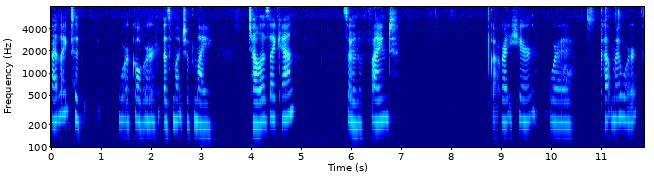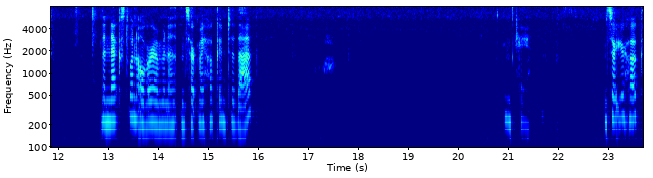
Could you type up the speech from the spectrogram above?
I like to work over as much of my tail as I can. So I'm going to find, got right here where I cut my work. The next one over, I'm going to insert my hook into that. Okay. Insert your hook.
